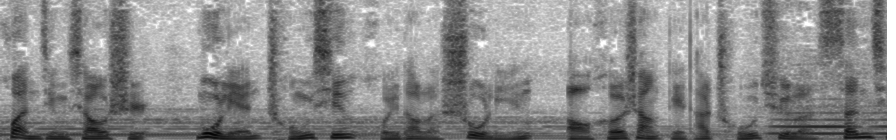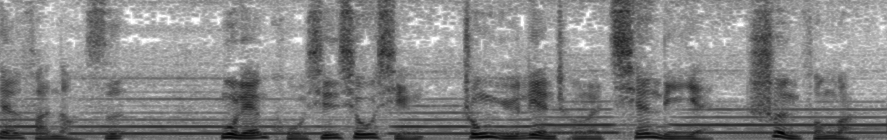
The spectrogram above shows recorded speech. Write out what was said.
幻境消失，木莲重新回到了树林。老和尚给他除去了三千烦恼丝。木莲苦心修行，终于练成了千里眼、顺风耳。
